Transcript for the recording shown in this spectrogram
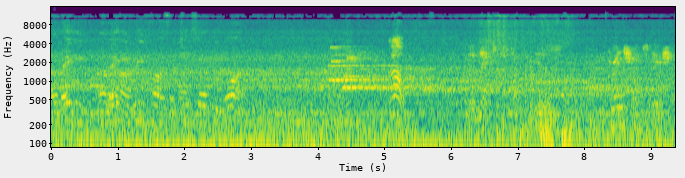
A lady a lady refund for two seventy one. station.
